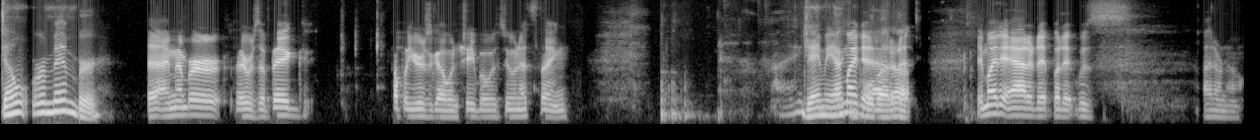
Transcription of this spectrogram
don't remember. I remember there was a big couple years ago when Shiba was doing its thing. I Jamie, I can might have pull that up. It. They might have added it, but it was, I don't know.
